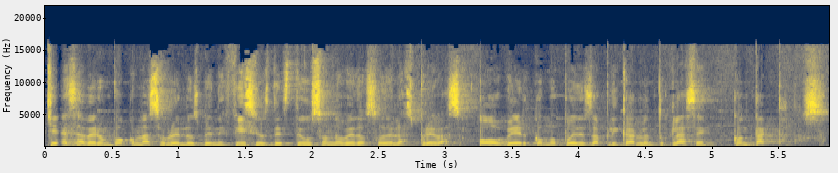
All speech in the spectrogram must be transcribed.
¿Quieres saber un poco más sobre los beneficios de este uso novedoso de las pruebas o ver cómo puedes aplicarlo en tu clase? Contáctanos.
